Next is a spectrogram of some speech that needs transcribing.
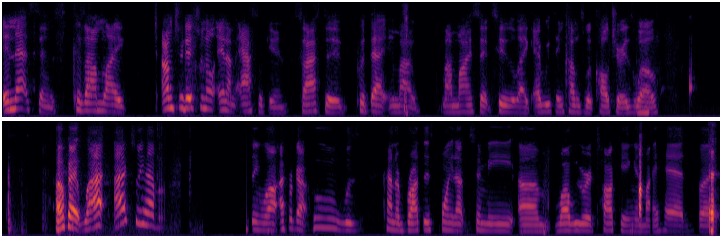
in that sense, because I'm like I'm traditional and I'm African, so I have to put that in my my mindset too. Like everything comes with culture as well. Okay, well, I, actually have something. Well, I forgot who was kind of brought this point up to me um, while we were talking in my head, but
